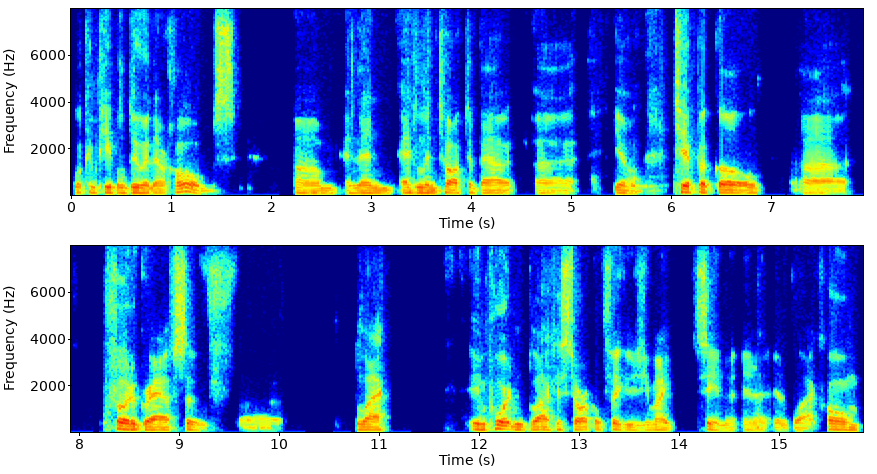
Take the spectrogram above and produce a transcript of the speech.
what can people do in their homes? Um, and then Edlin talked about, uh, you know, typical uh, photographs of uh, black, important black historical figures you might see in a, in a, in a black home.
